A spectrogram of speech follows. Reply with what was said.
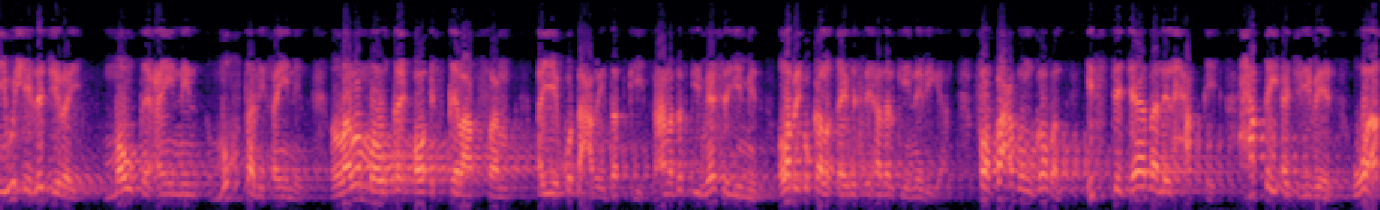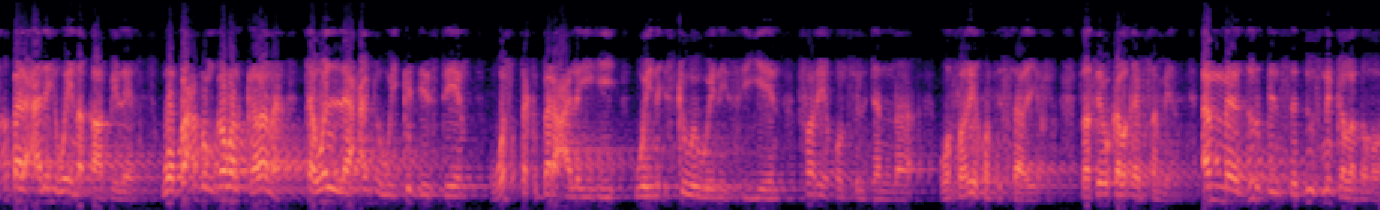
iyo wixii la jiray mawqicaynin mukhtalifaynin. Laba mawqic oo iskhilaafsan ayay ku dhacday dadkii macnaa dadkii meesha yimid labay u kala qaybisay hadalkii nebiga. Fa bacdun gobol istajaaba lilxaqi xaqay ajiibeen wa aqbala calayhi wayna qaabileen wa bacdun gobol kalena tawallaa canhu way ka jeesteen wastakbara calayhi wayna iska weweynaysiiyeen fariiqun fi ljanna wa fariiqun fi saciir saasay u kala qaybsameen. Amaa zurbin saduus ninka la dhaho.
